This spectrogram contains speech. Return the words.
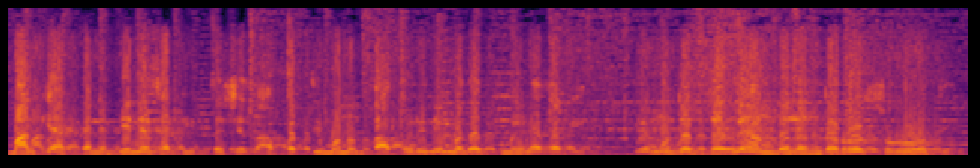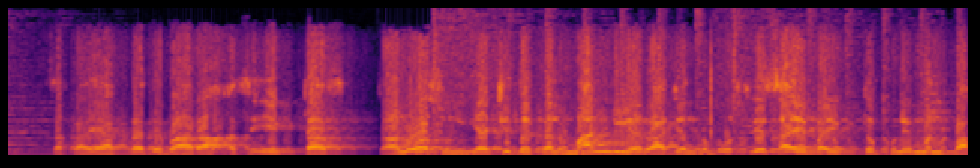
मालकी हक्काने देण्यासाठी तसेच आपत्ती म्हणून तातडीने मदत मिळण्यासाठी हे मुदत धरणे आंदोलन दररोज सुरू होते. सकाळी अकरा ते बारा असे एक तास चालू असून याची दखल माननीय राजेंद्र भोसले साहेब आयुक्त पुणे मनपा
